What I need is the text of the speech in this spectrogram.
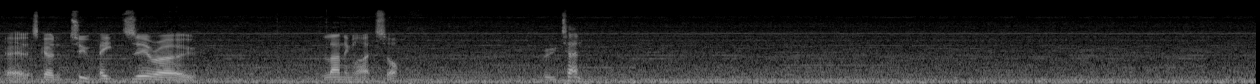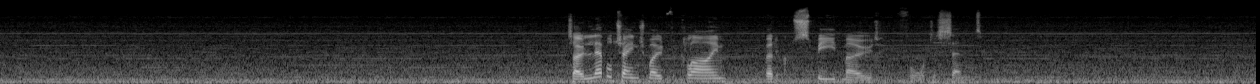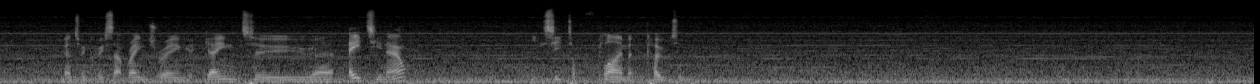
Okay, let's go to 280. Landing lights off Route 10. So level change mode for climb, vertical speed mode for descent. I'm going to increase that range ring again to uh, 80 now. See top of climb at Coton.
